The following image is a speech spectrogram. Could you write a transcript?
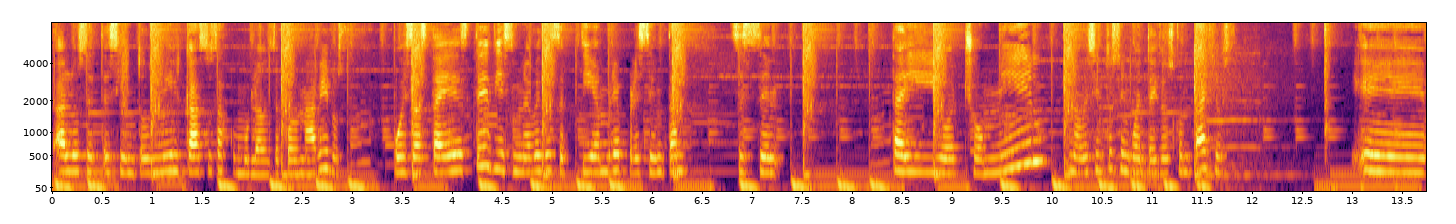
a los 700.000 casos acumulados de coronavirus, pues hasta este 19 de septiembre presentan 68.952 contagios. Eh,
